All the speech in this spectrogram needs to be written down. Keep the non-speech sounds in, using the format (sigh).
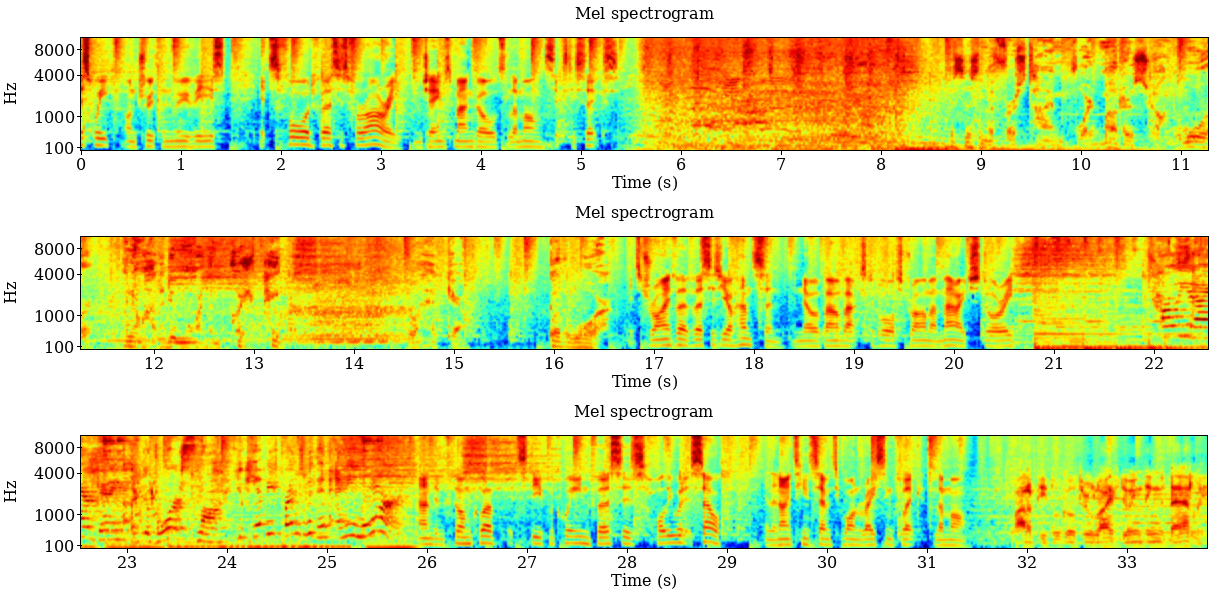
This week on Truth in Movies, it's Ford versus Ferrari in James Mangold's Le Mans 66. This isn't the first time Ford Motors has gone to war. We know how to do more than push paper. Go ahead, Carroll. Go to war. It's Driver versus Johansson in Noah Baumbach's divorce drama Marriage Story. Charlie and I are getting a divorce, Mom. You can't be friends with him anymore. And in Film Club, it's Steve McQueen versus Hollywood itself in the 1971 racing flick Le Mans. A lot of people go through life doing things badly.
